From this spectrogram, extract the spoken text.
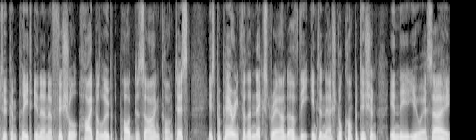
to compete in an official Hyperloop pod design contest, is preparing for the next round of the international competition in the USA.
